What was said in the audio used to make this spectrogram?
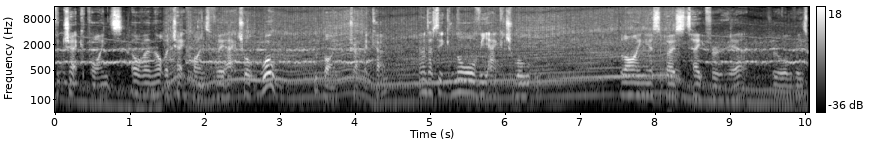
the checkpoints. Oh, not the checkpoints, the actual... Whoa! Goodbye, traffic cone. We're going to have to ignore the actual line you're supposed to take through here, through all of these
